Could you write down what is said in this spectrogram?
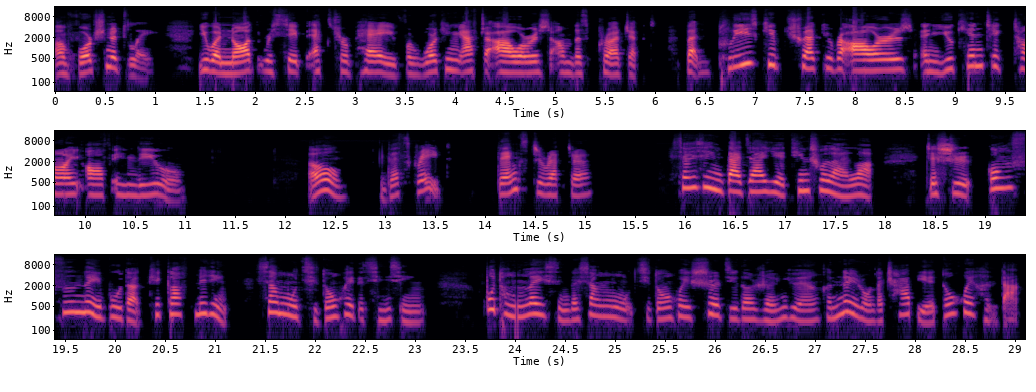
Unfortunately, you will not receive extra pay for working after hours on this project. But please keep track of your hours and you can take time off in lieu. Oh, that's great. Thanks, Director. 相信大家也听出来了。 这是公司内部的 kick-off meeting 项目启动会的情形。不同类型的项目启动会涉及的人员和内容的差别都会很大。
